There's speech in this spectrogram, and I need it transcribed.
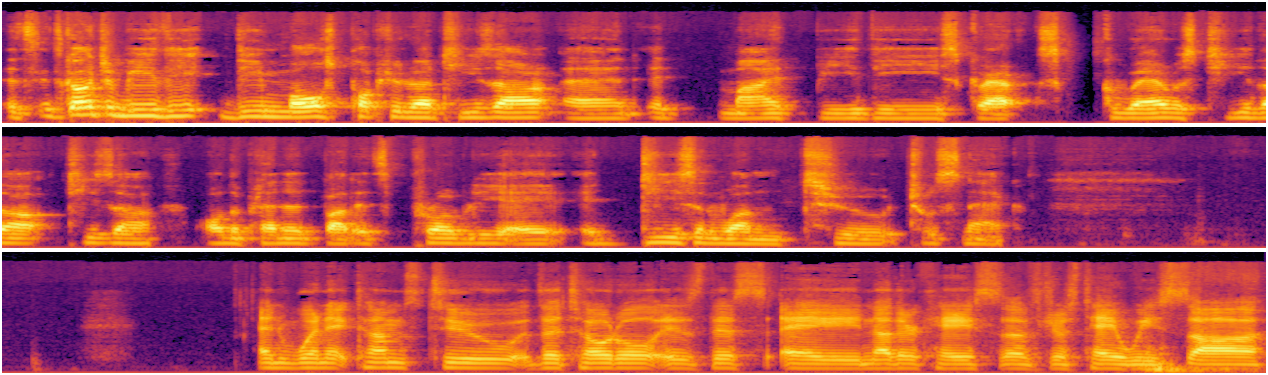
it's it's going to be the the most popular teaser, and it might be the square, squarest teaser teaser on the planet, but it's probably a, a decent one to to snag. And when it comes to the total, is this a, another case of just hey, we saw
